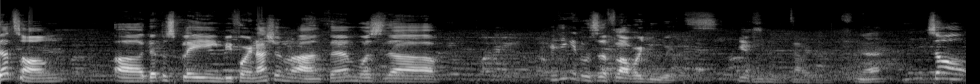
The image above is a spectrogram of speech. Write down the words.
That song uh, that was playing before national anthem was the, I think it was the Flower Duets. Yes. Yeah. So,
